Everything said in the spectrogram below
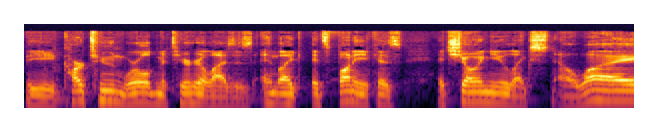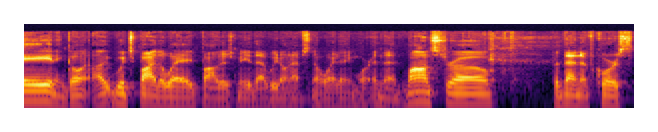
the cartoon world materializes. And, like, it's funny because it's showing you like Snow White and going, uh, which by the way bothers me that we don't have Snow White anymore, and then Monstro, but then of course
